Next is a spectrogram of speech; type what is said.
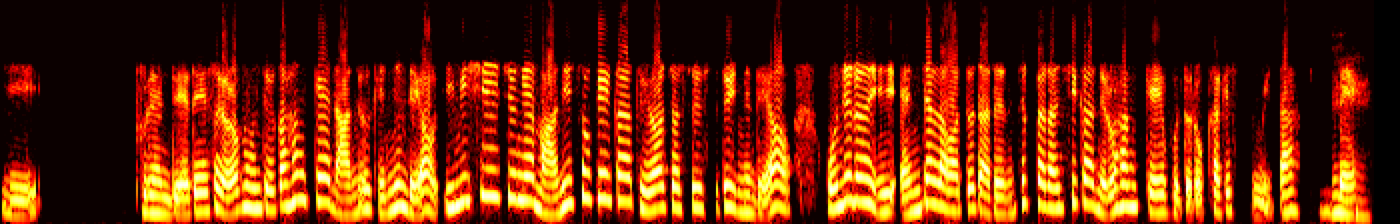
이 브랜드에 대해서 여러분들과 함께 나누겠는데요. 이미 시중에 많이 소개가 되어졌을 수도 있는데요. 오늘은 이 엔젤라와 또 다른 특별한 시간으로 함께 보도록 하겠습니다. 네. 네.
